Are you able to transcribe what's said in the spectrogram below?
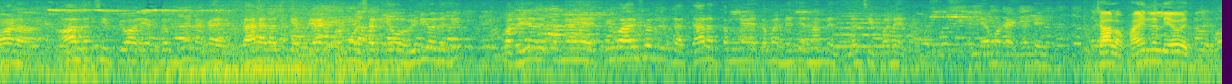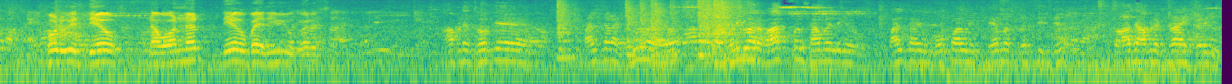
પણ. આ લચ્છી પ્યોર એકદમ છે ને કાંઈ જાહેરાત કે પેડ પ્રમોશન એવો વીડિયો નથી. પણ રિયલી તમે અહીંયા પીવા આવશો ને ત્યારે જ તમને અહીંયા તમારી નજર સામે લચ્છી બને. છે એટલે એમાં કાંઈ ઘટે ચાલો ફાઇનલી હવે ફૂડ વિથ દેવ ના ઓનર દેવભાઈ રિવ્યુ કરે છે. આપણે જો કે પાલતાણા ઘણી આવ્યો. ઘણી વાર વાત પણ સાંભળેલી કે પાલતાણાની ગોપાલની ફેમસ લચ્છી છે. તો આજે આપણે ટ્રાય કરીએ.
